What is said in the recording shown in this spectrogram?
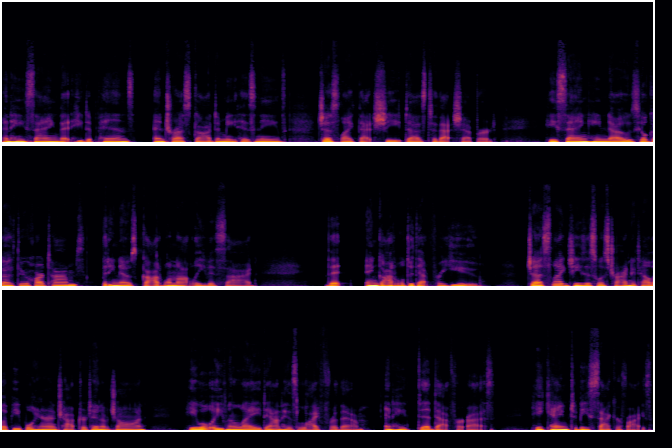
And he's saying that he depends and trusts God to meet his needs, just like that sheep does to that shepherd. He's saying he knows he'll go through hard times, but he knows God will not leave his side. That and God will do that for you. Just like Jesus was trying to tell the people here in chapter 10 of John, he will even lay down his life for them. And he did that for us. He came to be sacrificed.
